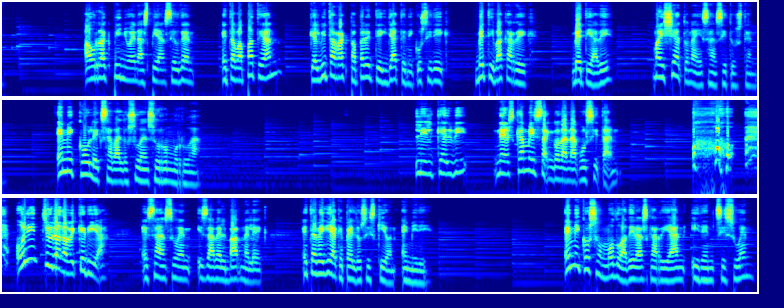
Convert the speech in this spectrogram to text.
Aurrak pinuen azpian zeuden, eta bapatean, kelbitarrak paperetik jaten ikusirik, beti bakarrik, beti adi, maixeatu nahi izan zituzten. Emi koulek zabaldu zuen zurrumurrua. Lil Kelbi, neskame izango da nagusitan. Oh, hori txura gabekeria, esan zuen Isabel Barnelek, eta begiak epeldu zizkion Emiri. Emiko oso modu adierazgarrian irentzi zuen,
